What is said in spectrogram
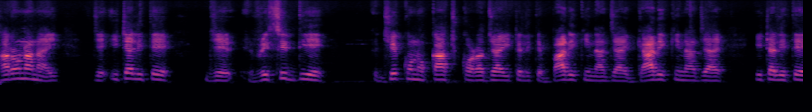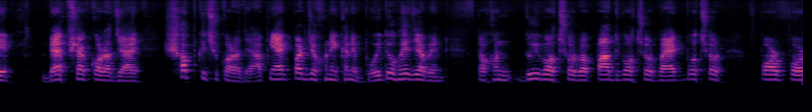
ধারণা নাই যে ইটালিতে যে রিসিট দিয়ে যে কোনো কাজ করা যায়, ইটালিতে বাড়ি কিনা যায়, গাড়ি কিনা যায়, ইটালিতে ব্যবসা করা যায় সব কিছু করা যায়। আপনি একবার যখন এখানে বৈধ হয়ে যাবেন, তখন দুই বছর বা পাঁচ বছর বা এক বছর পর পর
